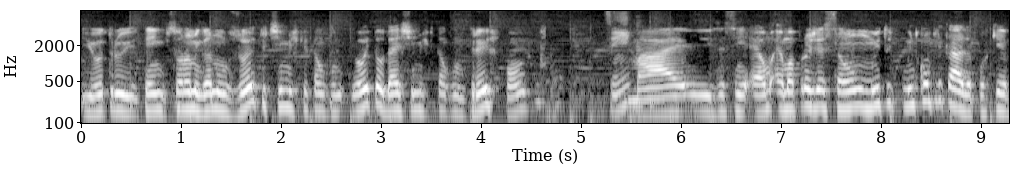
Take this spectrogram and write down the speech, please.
e outro tem, se eu não me engano, uns oito times que estão com. oito ou dez times que estão com três pontos. Sim. Mas, assim, é uma, é uma projeção muito, muito complicada, porque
